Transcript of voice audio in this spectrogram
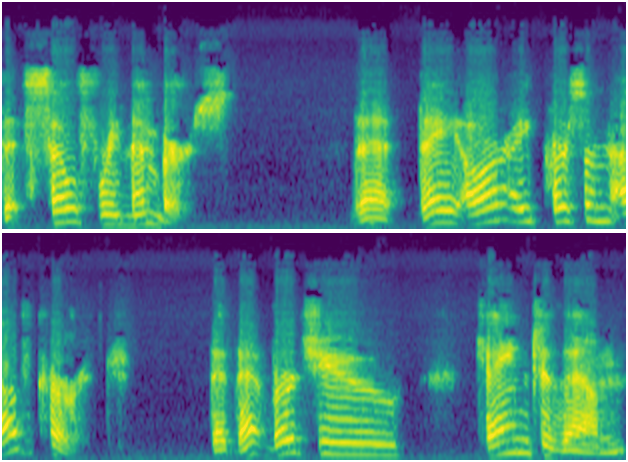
that self remembers that they are a person of courage, that that virtue came to them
